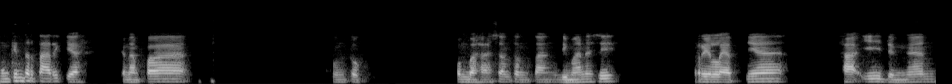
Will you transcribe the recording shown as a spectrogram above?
mungkin tertarik ya kenapa untuk pembahasan tentang di mana sih relate-nya HI dengan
